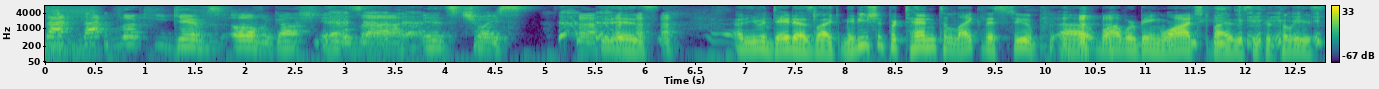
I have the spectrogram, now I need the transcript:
that that look he gives, oh my gosh, it is uh it's choice. It is. And even Data is like, maybe you should pretend to like this soup uh, while we're being watched by the secret police.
